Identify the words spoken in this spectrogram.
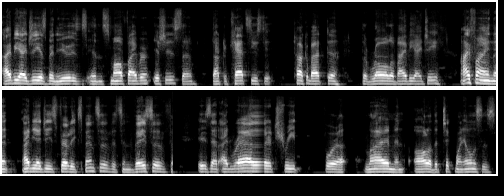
IVIG has been used in small fiber issues. Uh, Dr. Katz used to talk about uh, the role of IVIG. I find that IVIG is fairly expensive, it's invasive, is that I'd rather treat for uh, Lyme and all of the tick-borne illnesses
